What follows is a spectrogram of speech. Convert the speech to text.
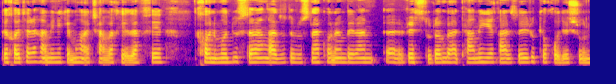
به خاطر همینه که ما هر چند وقت یه دفعه خانما دوست دارن غذا درست نکنن برن رستوران و طعم یه غذایی رو که خودشون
